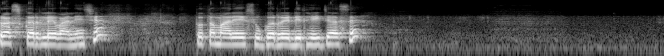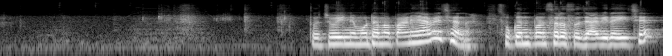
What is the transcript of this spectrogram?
ક્રશ કરી લેવાની છે. તો તમારે સુગર રેડી થઈ જશે. તો જોઈને મોઢામાં પાણી આવે છે ને, સુગંધ પણ સરસ જ આવી રહી છે.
